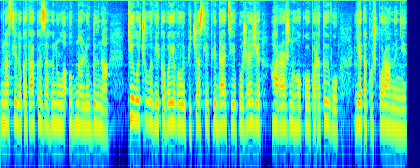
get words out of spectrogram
внаслідок атаки загинула одна людина. Тіло чоловіка виявили під час ліквідації пожежі гаражного кооперативу. Є також поранені.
